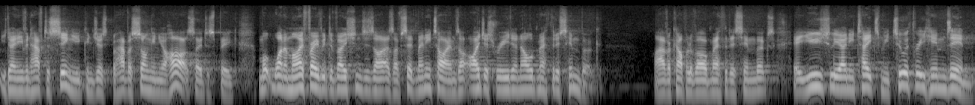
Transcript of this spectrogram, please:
You don't even have to sing, you can just have a song in your heart, so to speak. One of my favorite devotions is, as I've said many times, I just read an old Methodist hymn book. I have a couple of old Methodist hymn books. It usually only takes me two or three hymns in,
